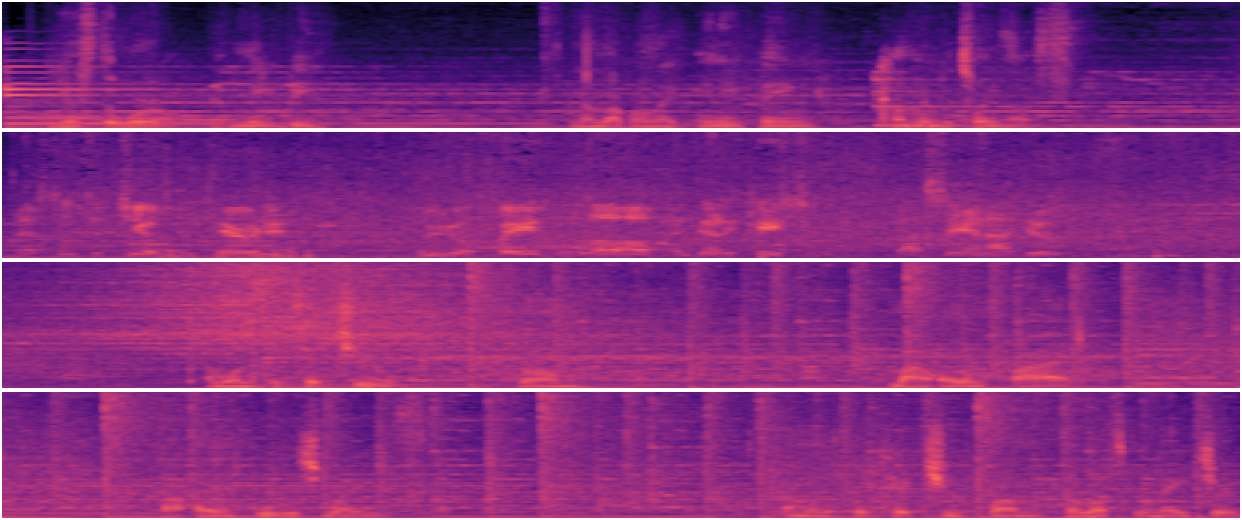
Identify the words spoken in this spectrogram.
against the world if need be. And I'm not going to let anything come in between us. That's Blessings the Chip and Terranie through your faith and love and dedication by saying I do. I'm going to protect you from my own pride, my own foolish ways. I'm going to protect you from the lustful nature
